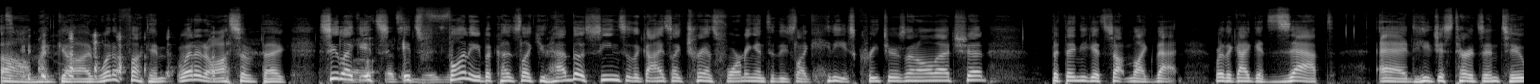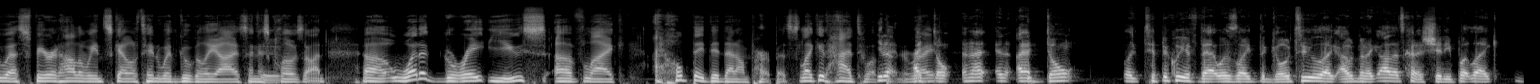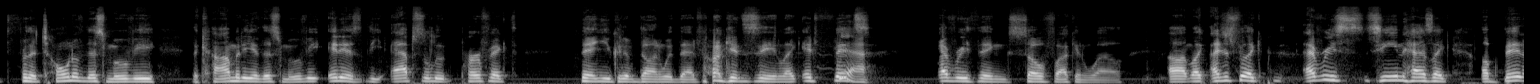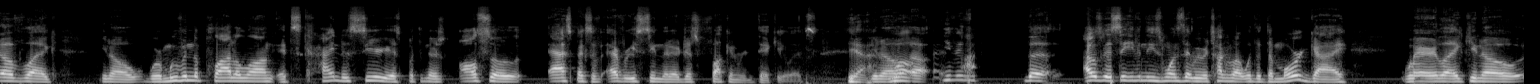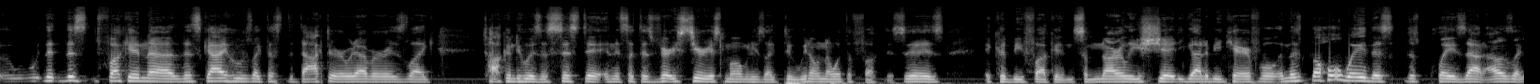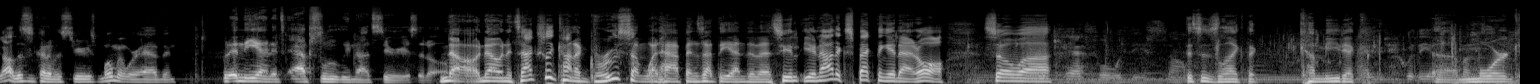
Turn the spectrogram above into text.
oh my god what a fucking what an awesome thing. See like Oh, it's it's amazing. funny because like you have those scenes of the guys like transforming into these like hideous creatures and all that shit but then you get something like that where the guy gets zapped and he just turns into a spirit halloween skeleton with googly eyes and his clothes on. Uh, what a great use of like i hope they did that on purpose. Like it had to have you know, been right? I don't, and I and I don't like typically if that was like the go-to, like I would be like, oh, that's kind of shitty. But like for the tone of this movie, the comedy of this movie, it is the absolute perfect thing you could have done with that fucking scene. Like it fits Yeah. everything so fucking well. Um, like I just feel like every scene has like a bit of like, you know, we're moving the plot along. It's kind of serious, but then there's also aspects of every scene that are just fucking ridiculous. yeah You know, well uh, even the I was gonna say even these ones that we were talking about with the Demorg guy, where like you know th- this fucking uh, this guy who's like this the doctor or whatever is like talking to his assistant, and it's like this very serious moment. He's like, dude, we don't know what the fuck this is. It could be fucking some gnarly shit. You got to be careful. And the, the whole way this just plays out, I was like, oh, this is kind of a serious moment we're having. But in the end, it's absolutely not serious at all. No, no, and it's actually kind of gruesome what happens at the end of this. You, you're not expecting it at all. So uh, Careful with these sounds. this is like the comedic with the uh, morgue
